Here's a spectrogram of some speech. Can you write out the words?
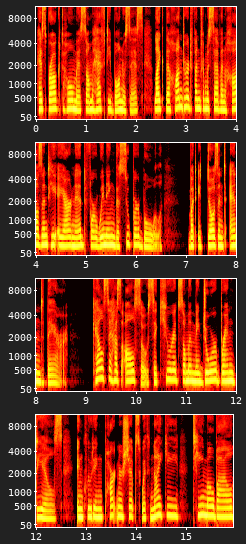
He's brought home some hefty bonuses, like the 157,000 he earned for winning the Super Bowl. But it doesn't end there. Kelce has also secured some major brand deals, including partnerships with Nike, T Mobile,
